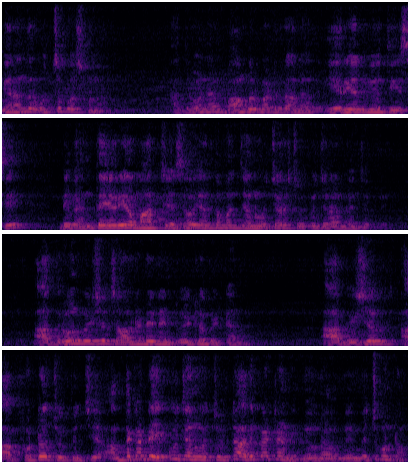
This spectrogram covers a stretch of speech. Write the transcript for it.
మీరందరూ ఉచ్చపోసుకున్నారు. ఆ డ్రోన్ ఏం బాంబుల పట్టుకు రాలేదు. ఏరియల్ వ్యూ తీసి నువ్వు ఎంత ఏరియా మార్చేసావు ఎంతమంది జనం వచ్చారో చూపించడానికి అని చెప్పి. ఆ డ్రోన్ విజువల్స్ ఆల్రెడీ నేను ట్వీట్లో పెట్టాను. ఆ విజువల్ ఆ ఫోటో చూపించి అంతకంటే ఎక్కువ జనం వచ్చి ఉంటే అది పెట్టండి. మేము మేము మెచ్చుకుంటాం.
